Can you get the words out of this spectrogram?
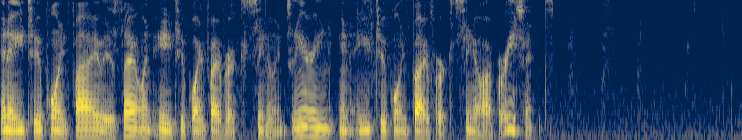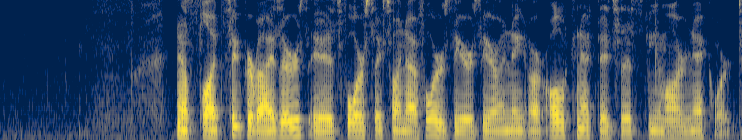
And 82.5 is that one. 82.5 for casino engineering and 82.5 for casino operations. Now, slot supervisors is 461.400 and they are all connected to the DMR network.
